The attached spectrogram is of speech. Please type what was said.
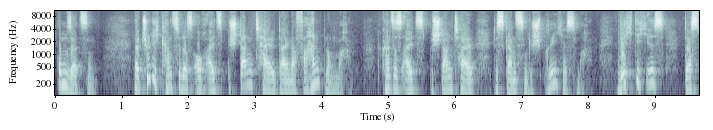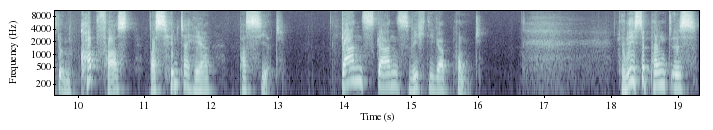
umsetzen? Natürlich kannst du das auch als Bestandteil deiner Verhandlung machen. Du kannst es als Bestandteil des ganzen Gespräches machen. Wichtig ist, dass du im Kopf hast, was hinterher passiert. Ganz, ganz wichtiger Punkt. Der nächste Punkt ist,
